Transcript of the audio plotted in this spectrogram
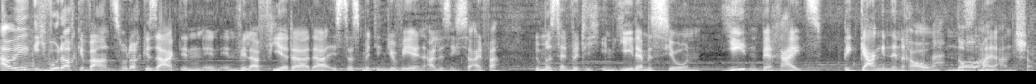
Aber ich wurde auch gewarnt, es wurde auch gesagt, in, in, in Villa 4, da, da ist das mit den Juwelen alles nicht so einfach. Du musst halt wirklich in jeder Mission jeden bereits begangenen Raum nochmal anschauen.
